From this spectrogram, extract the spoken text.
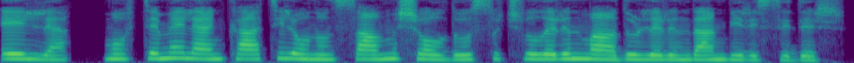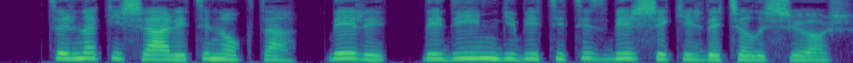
Ella, muhtemelen katil onun salmış olduğu suçluların mağdurlarından birisidir. Tırnak işareti nokta. Berry, dediğim gibi titiz bir şekilde çalışıyor.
